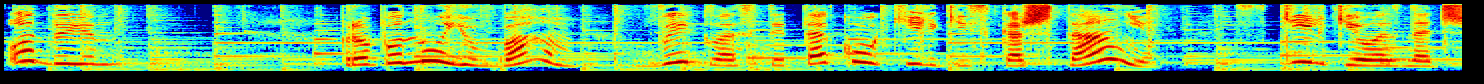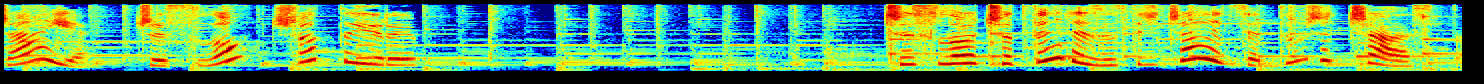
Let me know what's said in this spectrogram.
один. Пропоную вам викласти таку кількість каштанів, скільки означає число 4. Число 4 зустрічається дуже часто.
